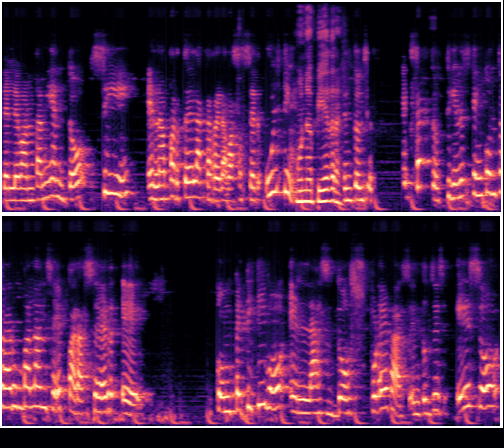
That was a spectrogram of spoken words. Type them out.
del levantamiento si en la parte de la carrera vas a ser último. Una piedra. Entonces, exacto, tienes que encontrar un balance para ser eh, competitivo en las dos pruebas. Entonces, eso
